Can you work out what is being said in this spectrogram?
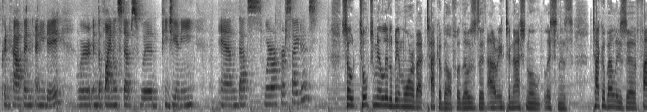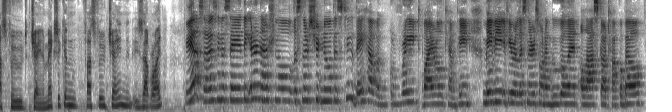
could happen any day. We're in the final steps with PG&E, and that's where our first site is. So, talk to me a little bit more about Taco Bell for those that are international listeners. Taco Bell is a fast food chain, a Mexican fast food chain. Is that right? Yes, I was going to say the international listeners should know this too. They have a great viral campaign. Maybe if your listeners want to Google it, Alaska Taco Bell,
